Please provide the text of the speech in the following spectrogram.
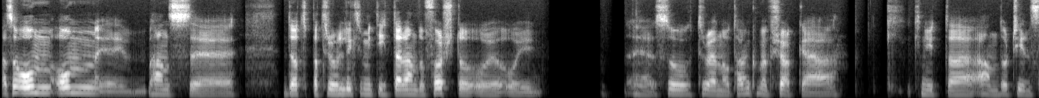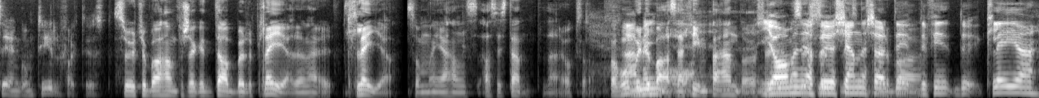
Alltså om, om eh, hans eh, dödspatrull liksom inte hittar Andor först och, och, och eh, så tror jag nog att han kommer försöka knyta Andor till sig en gång till faktiskt. Så jag tror bara han försöker dubbelplaya den här Cleia som är hans assistent där också. För hon Ja, vill ju bara så här fimpa Andor. och så- Ja och men alltså slut, jag känner liksom. så här, det, bara- det finns, det, Cleia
